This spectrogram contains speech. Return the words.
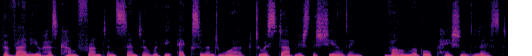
the value has come front and center with the excellent work to establish the shielding, vulnerable patient list.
